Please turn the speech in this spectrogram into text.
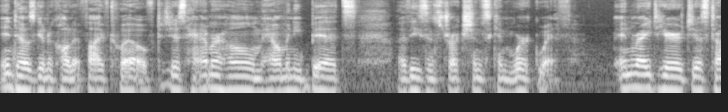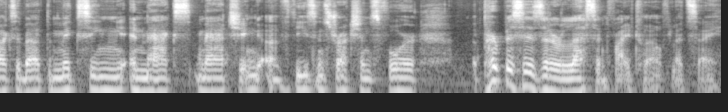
Intel's going to call it 512 to just hammer home how many bits uh, these instructions can work with. And right here it just talks about the mixing and max matching of these instructions for purposes that are less than 512, let's say.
